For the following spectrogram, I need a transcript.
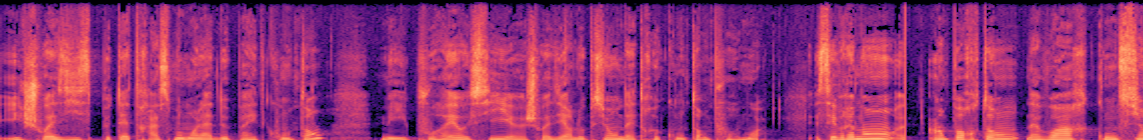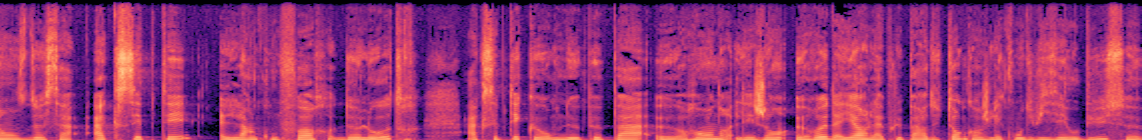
ils choisissent peut-être à ce moment-là de ne pas être contents, mais ils pourraient aussi choisir l'option d'être contents pour moi. C'est vraiment important d'avoir conscience de ça, accepter l'inconfort de l'autre, accepter qu'on ne peut pas euh, rendre les gens heureux. D'ailleurs, la plupart du temps, quand je les conduisais au bus, euh,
